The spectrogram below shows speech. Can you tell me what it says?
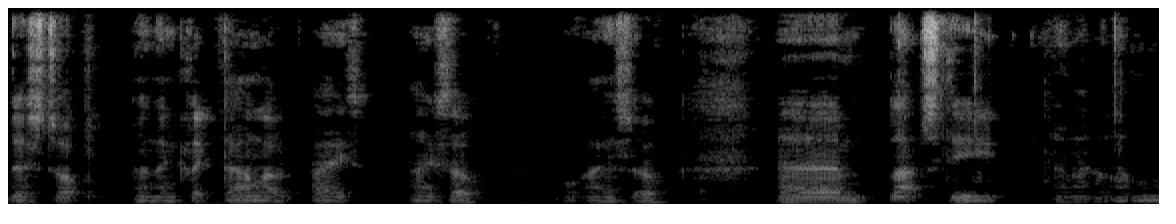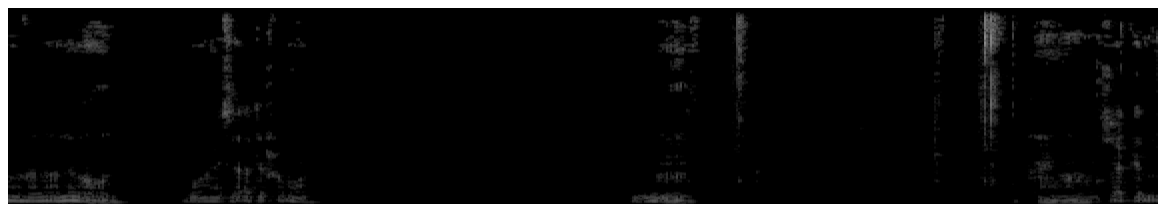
desktop, and then click download ISO or ISO. Um, that's the. Have I got that one? Got another one? Why is that a different one? Hmm. Hang on a second.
